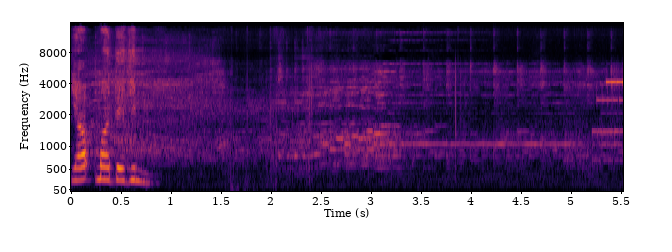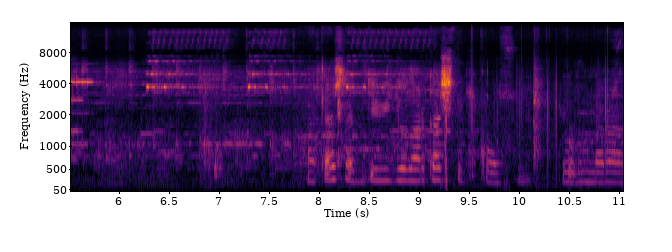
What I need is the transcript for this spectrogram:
Yapma dedim. Arkadaşlar bir de videolar kaç dakika olsun yorumlara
